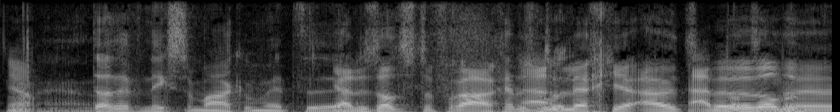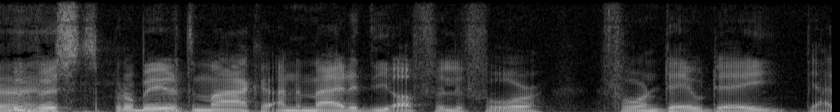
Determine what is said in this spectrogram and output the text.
Ja. Dat heeft niks te maken met. eh, Ja, dus dat is de vraag. Hè? Dus Ja. hoe leg je uit... Ja, we hebben wel een, bewust proberen te maken aan de meiden die afvullen voor, voor een DOD. Ja,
